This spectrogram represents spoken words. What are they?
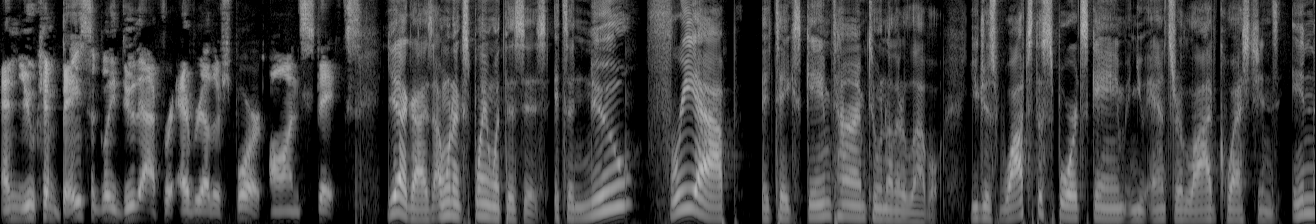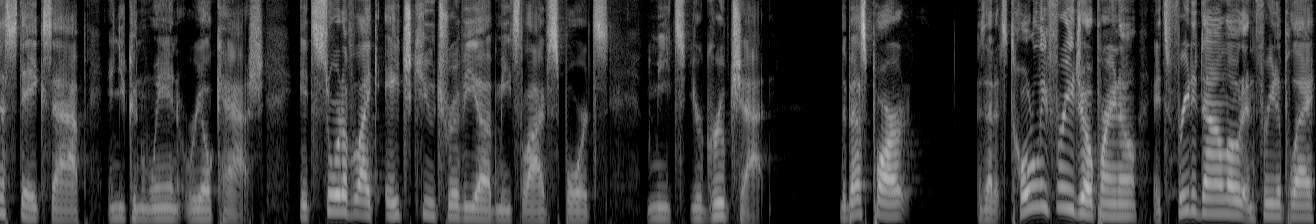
And you can basically do that for every other sport on stakes. Yeah, guys, I want to explain what this is. It's a new free app. It takes game time to another level. You just watch the sports game and you answer live questions in the stakes app, and you can win real cash. It's sort of like HQ Trivia meets live sports meets your group chat. The best part is that it's totally free, Joe Prano. It's free to download and free to play,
